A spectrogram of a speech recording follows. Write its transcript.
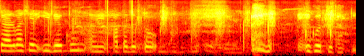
চারপাশের ই দেখুন, আমি আপাতত এগোতে থাকি।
